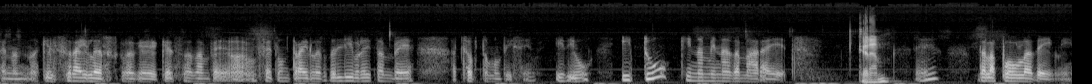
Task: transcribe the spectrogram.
tenen aquells trailers, perquè aquests han, fet, han fet un tràiler del llibre i també et sobta moltíssim. I diu, i tu quina mena de mare ets? Caram. eh? de la Paula Daly.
